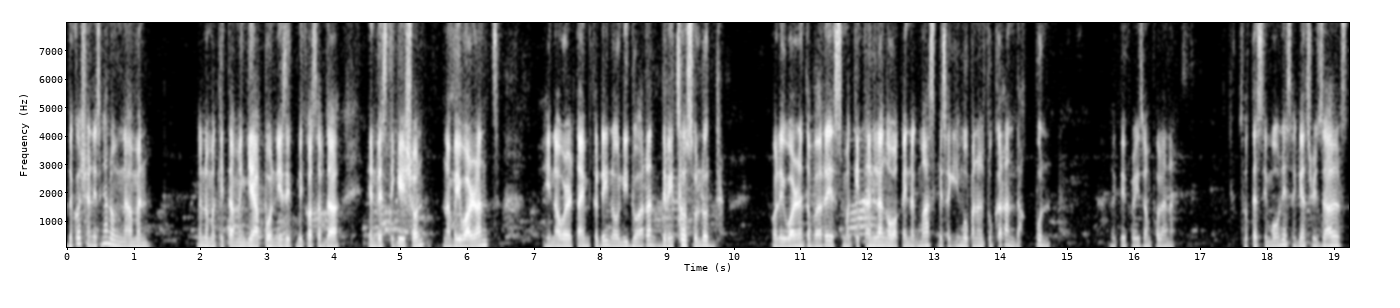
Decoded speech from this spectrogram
the question is nganong naman ngano makita man gyapon is it because of the investigation na by warrant in our time today no need warrant diretso sulod walay warrant of arrest makitaan lang nga wa kay nagmas bisag imo pa nang tugaran dakpon okay for example ana so testimonies against results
